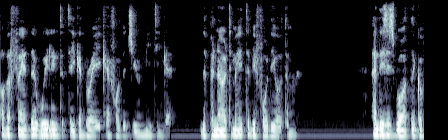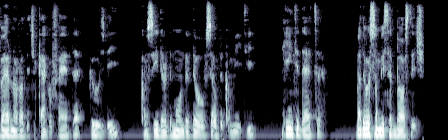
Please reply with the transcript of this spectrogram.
of a Fed willing to take a break for the June meeting, the penultimate before the autumn. And this is what the governor of the Chicago Fed, Goolsbee, considered among the doves of the committee, hinted at, but also Mr. Bostic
